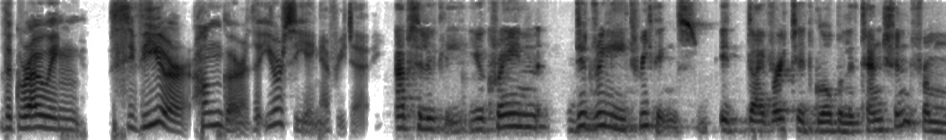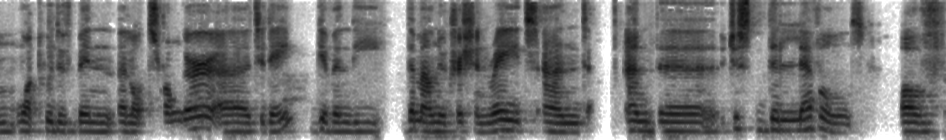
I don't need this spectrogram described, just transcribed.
the growing severe hunger that you're seeing every day. Absolutely. Ukraine did really three things. It diverted global attention from what would have been a lot stronger uh, today, given the, the malnutrition rates and and the just the levels of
